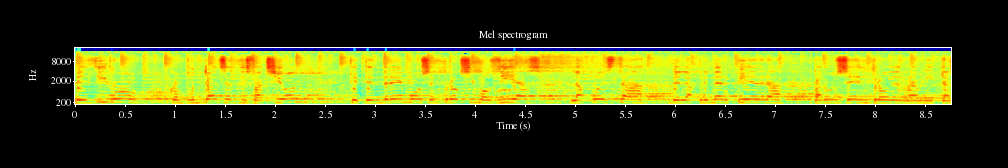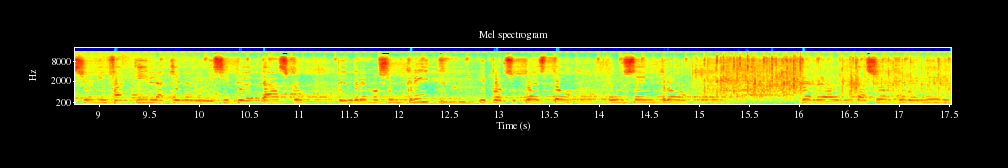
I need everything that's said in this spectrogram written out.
Les digo con puntual satisfacción que tendremos en próximos días la puesta de la primer piedra para un centro de rehabilitación infantil aquí en el municipio de Tasco. Tendremos un CRIT y por supuesto un centro de rehabilitación juvenil.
